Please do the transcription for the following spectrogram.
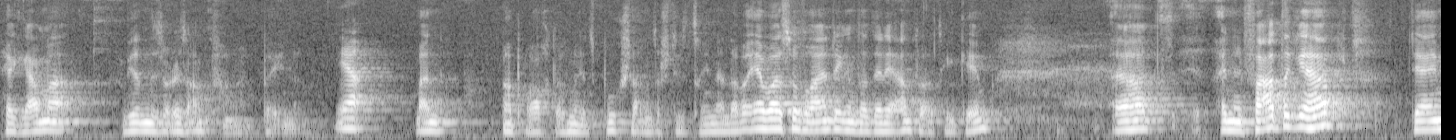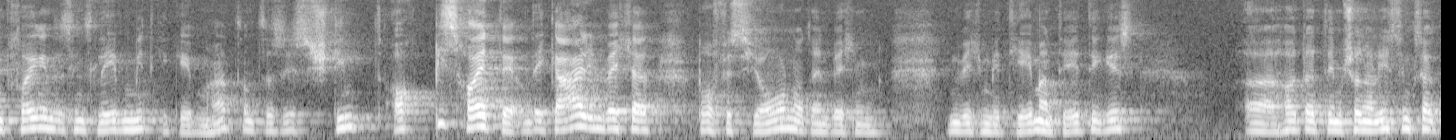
Herr Klammer, wie hat denn das alles angefangen bei Ihnen? ja. Man, man braucht auch nur ins Buch schauen, da steht es drinnen. Aber er war so freundlich und hat eine Antwort gegeben. Er hat einen Vater gehabt, der ihm Folgendes ins Leben mitgegeben hat. Und das ist, stimmt auch bis heute. Und egal in welcher Profession oder in welchem, in welchem Metier man tätig ist, äh, hat er dem Journalisten gesagt,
